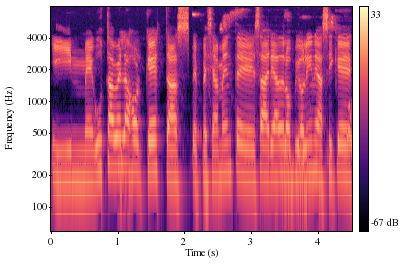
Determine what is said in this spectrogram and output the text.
y me gusta ver las orquestas, especialmente esa área de los violines. Así que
